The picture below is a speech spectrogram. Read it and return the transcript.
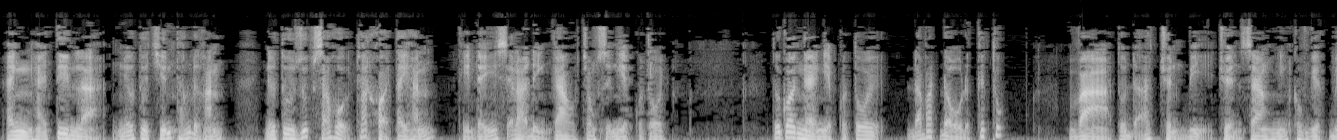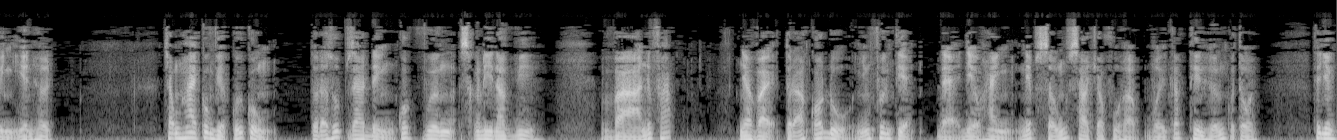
anh hãy tin là nếu tôi chiến thắng được hắn, nếu tôi giúp xã hội thoát khỏi tay hắn, thì đấy sẽ là đỉnh cao trong sự nghiệp của tôi. Tôi coi nghề nghiệp của tôi đã bắt đầu được kết thúc, và tôi đã chuẩn bị chuyển sang những công việc bình yên hơn. Trong hai công việc cuối cùng, tôi đã giúp gia đình quốc vương Scandinavia và nước Pháp. Nhờ vậy, tôi đã có đủ những phương tiện để điều hành nếp sống sao cho phù hợp với các thiên hướng của tôi. Thế nhưng,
